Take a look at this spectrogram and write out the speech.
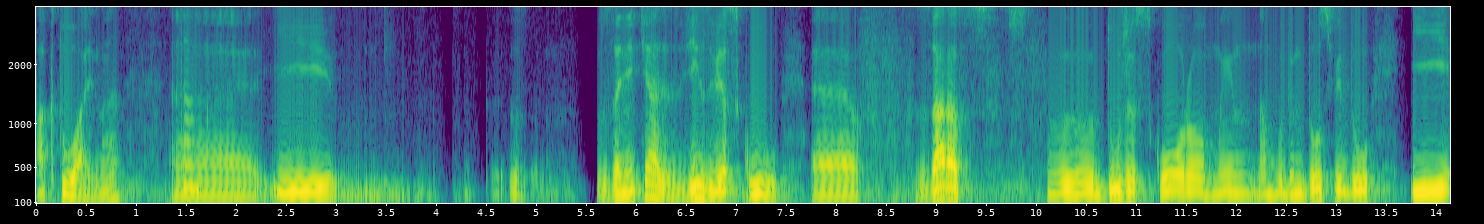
актуальна. Е, І заняття зі зв'язку. Е, Зараз дуже скоро ми набудемо досвіду і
